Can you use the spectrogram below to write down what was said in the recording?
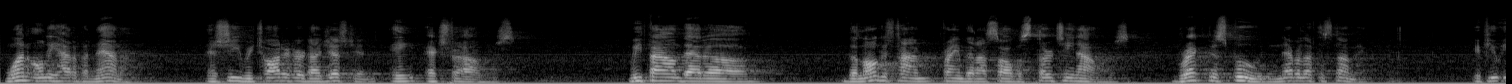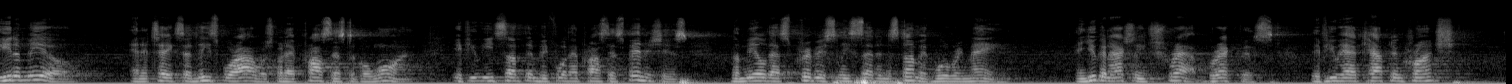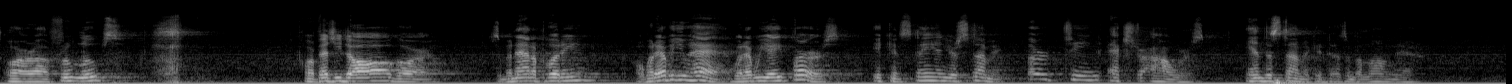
One only had a banana, and she retarded her digestion eight extra hours. We found that uh, the longest time frame that I saw was 13 hours. Breakfast food never left the stomach. If you eat a meal and it takes at least four hours for that process to go on, if you eat something before that process finishes, the meal that's previously set in the stomach will remain. And you can actually trap breakfast. If you had Captain Crunch or uh, Froot Loops or Veggie Dog or some banana pudding or whatever you had, whatever you ate first, it can stay in your stomach 13 extra hours in the stomach. It doesn't belong there.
